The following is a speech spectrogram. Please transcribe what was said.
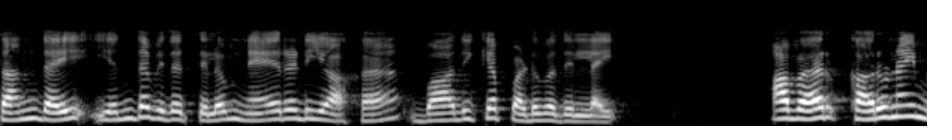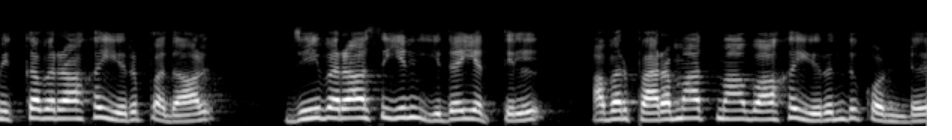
தந்தை எந்த விதத்திலும் நேரடியாக பாதிக்கப்படுவதில்லை. அவர் கருணை மிக்கவராக இருப்பதால் ஜீவராசியின் இதயத்தில் அவர் பரமாத்மாவாக இருந்து கொண்டு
